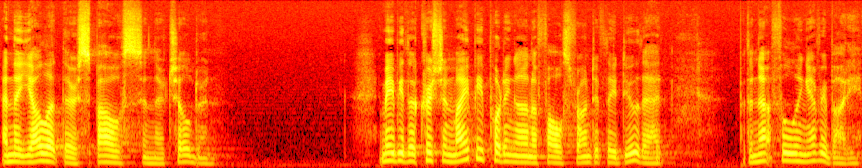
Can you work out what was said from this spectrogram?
and they yell at their spouse and their children. Maybe the Christian might be putting on a false front if they do that, but they're not fooling everybody.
